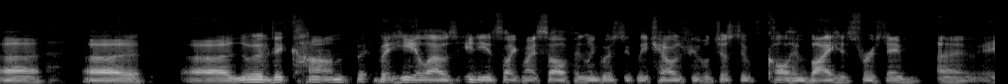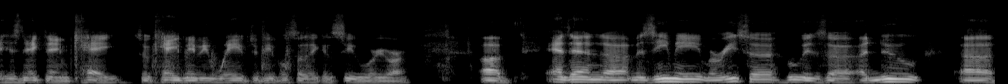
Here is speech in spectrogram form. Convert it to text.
uh, uh, uh, Kam, but, but he allows idiots like myself and linguistically challenged people just to call him by his first name, uh, his nickname, K. So K maybe wave to people so they can see where you are. And then Mzime Murisa, who is a, new, a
